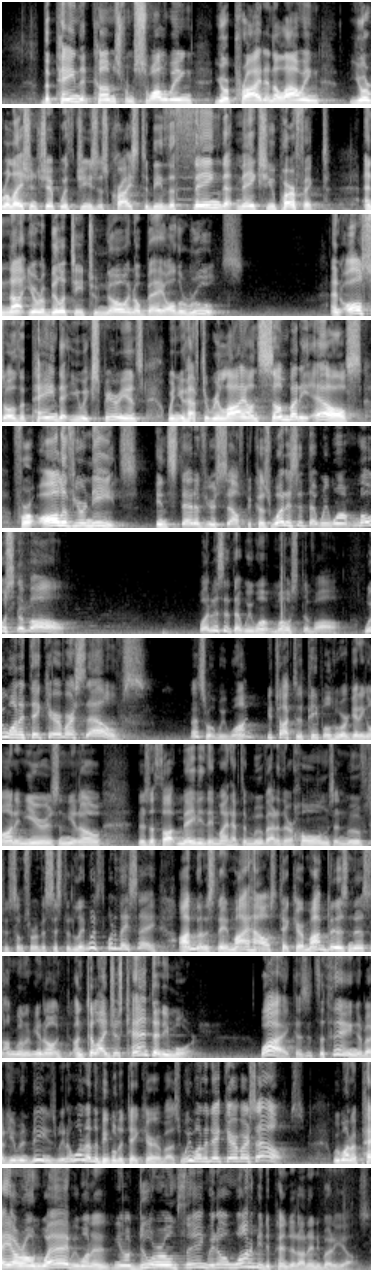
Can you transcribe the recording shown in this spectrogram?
the pain that comes from swallowing your pride and allowing your relationship with Jesus Christ to be the thing that makes you perfect and not your ability to know and obey all the rules. And also the pain that you experience when you have to rely on somebody else for all of your needs instead of yourself. Because what is it that we want most of all? What is it that we want most of all? We want to take care of ourselves. That's what we want. You talk to people who are getting on in years and you know, there's a thought maybe they might have to move out of their homes and move to some sort of assisted living. What, do they say? I'm going to stay in my house, take care of my business, I'm going to, you know, until I just can't anymore. Why? Because it's a thing about human beings. We don't want other people to take care of us. We want to take care of ourselves. We want to pay our own way. We want to you know, do our own thing. We don't want to be dependent on anybody else.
